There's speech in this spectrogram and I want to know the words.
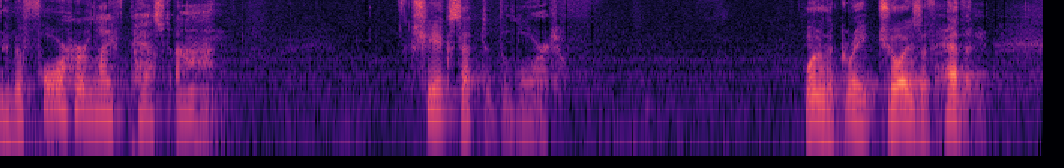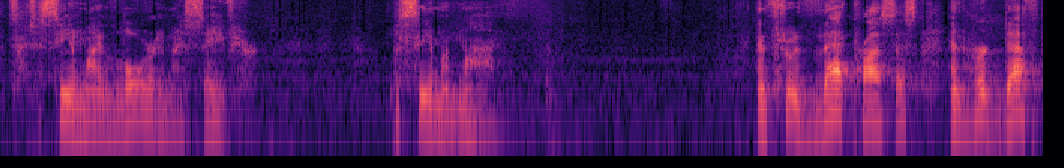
And before her life passed on, she accepted the Lord. One of the great joys of heaven is just seeing my Lord and my Savior but seeing my mom. And through that process and her death,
